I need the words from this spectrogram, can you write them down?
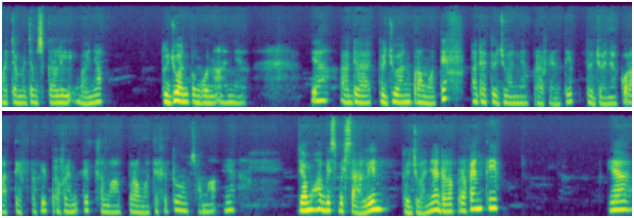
macam-macam sekali banyak tujuan penggunaannya. Ya ada tujuan promotif ada tujuannya preventif tujuannya kuratif. Tapi preventif sama promotif itu sama ya jamu habis bersalin tujuannya adalah preventif. Ya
